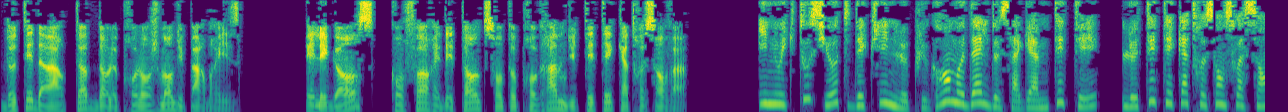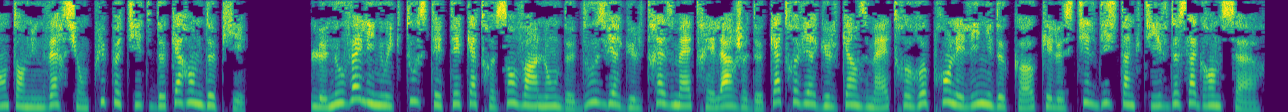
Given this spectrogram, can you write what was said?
dotée d'un hardtop dans le prolongement du pare-brise. Élégance, confort et détente sont au programme du TT 420. Inuictus Yacht décline le plus grand modèle de sa gamme TT, le TT 460 en une version plus petite de 42 pieds. Le nouvel Inuictus TT 420 long de 12,13 mètres et large de 4,15 mètres reprend les lignes de coque et le style distinctif de sa grande sœur.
